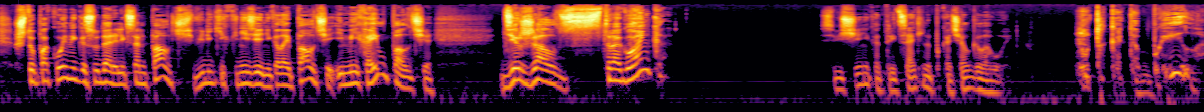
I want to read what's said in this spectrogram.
— что покойный государь Александр Павлович, великих князей Николай Павловича и Михаил Павловича держал строгонько?» Священник отрицательно покачал головой. «Ну, так это было!»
